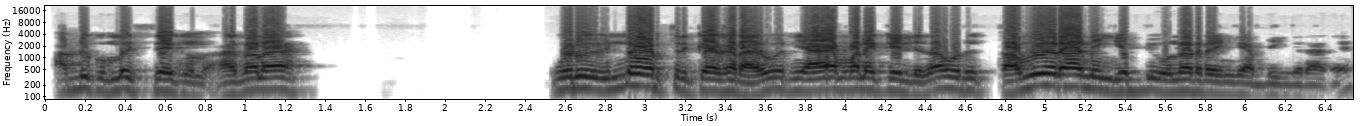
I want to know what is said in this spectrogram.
அப்படி கொண்டு போய் சேர்க்கணும். அதனால ஒரு இன்னொருத்தர் கேட்கறாரு ஒரு நியாயமான கேள்விதான். ஒரு தமிழரா நீங்க எப்படி உணர்றீங்க அப்படிங்கிறாரு.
